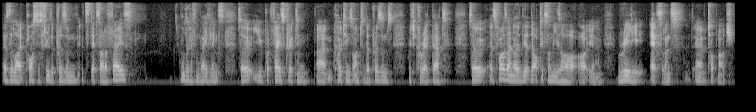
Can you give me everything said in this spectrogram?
As the light passes through the prism, it steps out of phase, all the different wavelengths. So you put phase correcting um, coatings onto the prisms, which correct that. So as far as I know, the, the optics on these are, are you know really excellent, uh, top notch.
